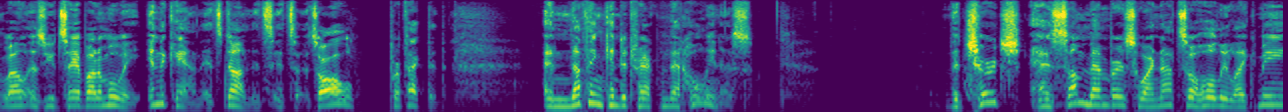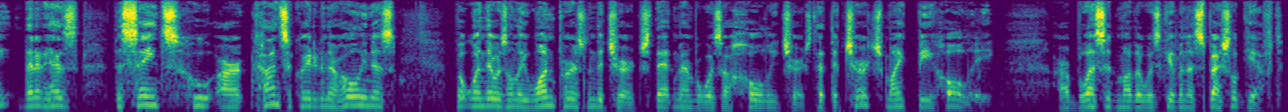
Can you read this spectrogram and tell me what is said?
well, as you'd say about a movie, in the can. It's done. It's it's it's all perfected, and nothing can detract from that holiness the church has some members who are not so holy like me, then it has the saints who are consecrated in their holiness. But when there was only one person in the church, that member was a holy church, that the church might be holy. Our Blessed Mother was given a special gift.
